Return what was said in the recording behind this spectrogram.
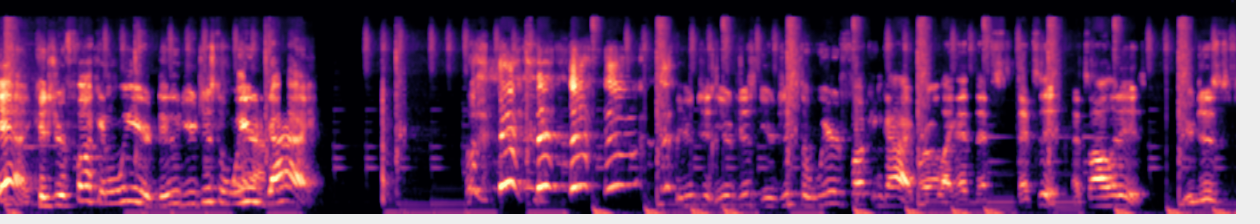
Yeah, because you're fucking weird, dude. You're just a weird guy. You're just, you're just, you're just a weird fucking guy, bro. Like that, that's, that's it. That's all it is. You're just,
